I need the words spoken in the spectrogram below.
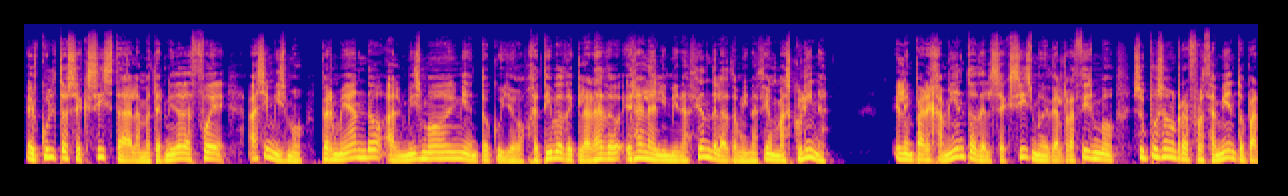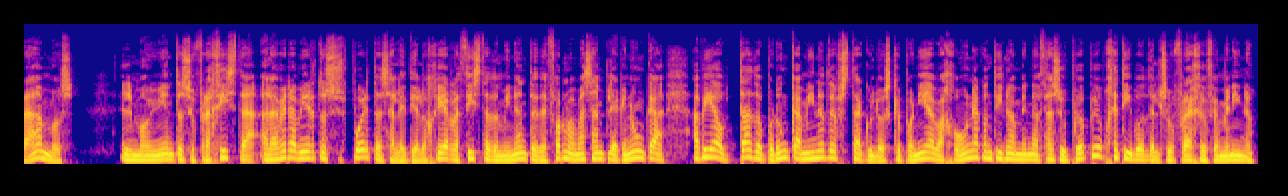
el culto sexista a la maternidad fue, asimismo, permeando al mismo movimiento cuyo objetivo declarado era la eliminación de la dominación masculina. El emparejamiento del sexismo y del racismo supuso un reforzamiento para ambos. El movimiento sufragista, al haber abierto sus puertas a la ideología racista dominante de forma más amplia que nunca, había optado por un camino de obstáculos que ponía bajo una continua amenaza su propio objetivo del sufragio femenino.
